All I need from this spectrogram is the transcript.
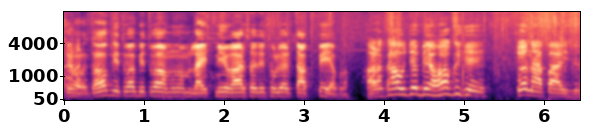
તે હળગાવ બેતવા બેતવા આમ આમ લાઈટની વાર સાથે થોડી વાર તાપે આપણે. હળગાવ છે બે હોક છે તો ના પાડી છે.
